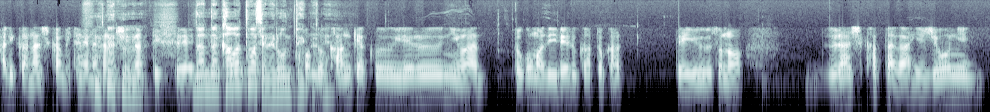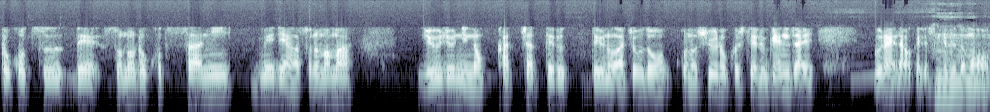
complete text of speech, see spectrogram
ありかなしかみたいな話になってきて、だんだん変わってますよね、論点、ね、今度、観客入れるにはどこまで入れるかとかっていう、そのずらし方が非常に露骨でその露骨さにメディアがそのまま従順に乗っかっちゃってるっていうのがちょうどこの収録している現在ぐらいなわけですけれども、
